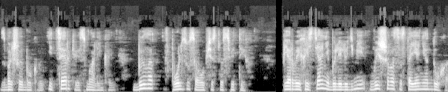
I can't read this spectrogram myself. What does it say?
с большой буквы и Церкви с маленькой было в пользу сообщества святых. Первые христиане были людьми высшего состояния духа,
